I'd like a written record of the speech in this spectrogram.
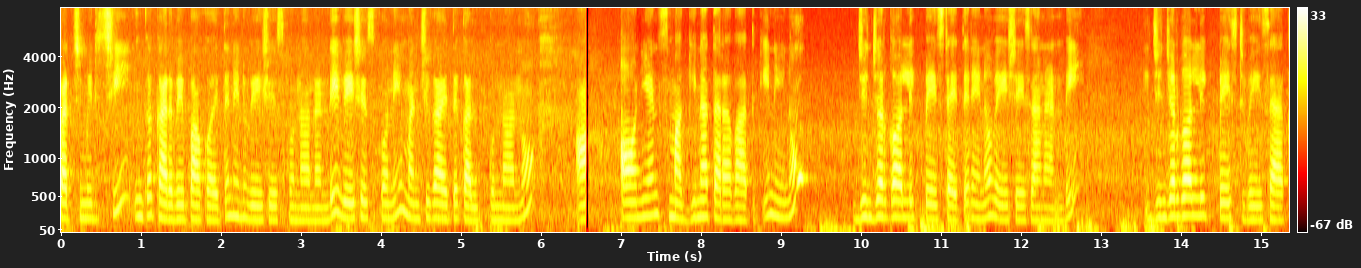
పచ్చిమిర్చి ఇంకా కరివేపాకు అయితే నేను వేసేసుకున్నానండి వేసేసుకొని మంచిగా అయితే కలుపుకున్నాను ఆనియన్స్ మగ్గిన తర్వాతకి నేను జింజర్ గార్లిక్ పేస్ట్ అయితే నేను వేసేసానండి జింజర్ గార్లిక్ పేస్ట్ వేశాక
